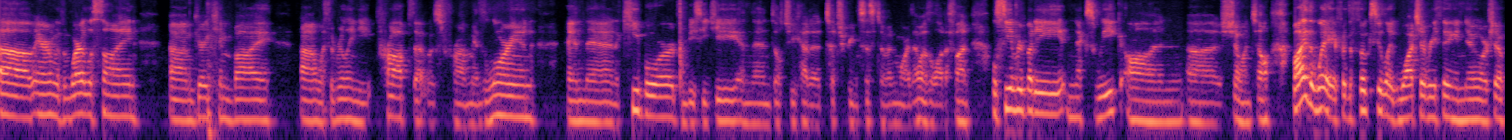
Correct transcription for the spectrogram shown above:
uh, Aaron with a wireless sign, um, Gary came by uh, with a really neat prop that was from Mandalorian, and then a keyboard from BCG, and then Delchi had a touchscreen system and more. That was a lot of fun. We'll see everybody next week on uh, Show and Tell. By the way, for the folks who like watch everything and know our show,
